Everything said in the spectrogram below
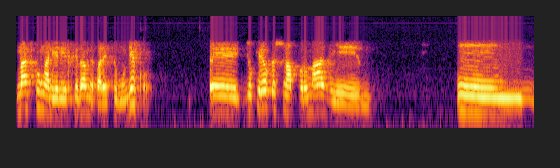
más que un alienígena me parece un muñeco. Eh, yo creo que es una forma de... Mm,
